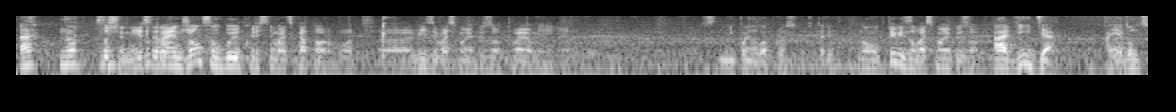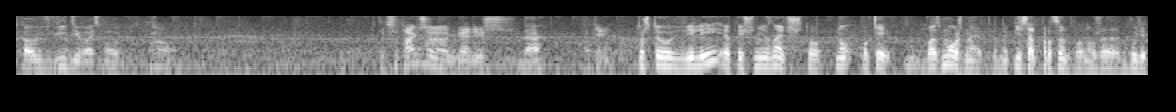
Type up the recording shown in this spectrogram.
А? Ну? Слушай, ну если Райан Джонсон будет переснимать Котор, вот, э, видя восьмой эпизод, твое мнение? Не понял вопрос. Повтори. Ну, ты видел восьмой эпизод. А, видя. А я думал, ты сказал в виде восьмого эпизода. Ну, ты все так же горишь? Да. Окей. То, что его ввели, это еще не значит, что, ну, окей, возможно, это на 50% он уже будет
